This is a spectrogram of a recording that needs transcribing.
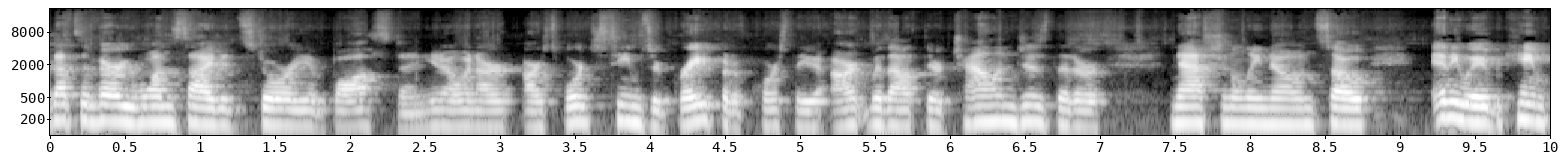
that's a very one-sided story of Boston, you know, and our, our sports teams are great, but of course they aren't without their challenges that are nationally known. So anyway, it became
